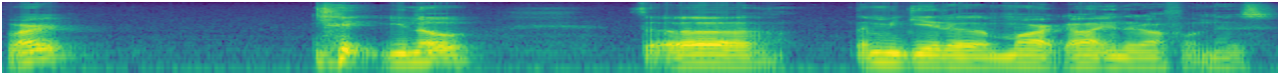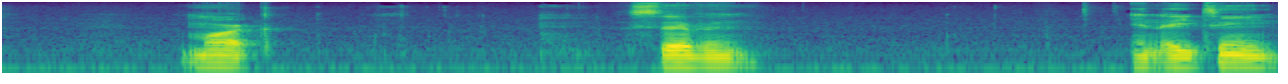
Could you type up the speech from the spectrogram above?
right? you know, so uh, let me get a uh, Mark. I'll end it off on this. Mark seven and eighteen,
